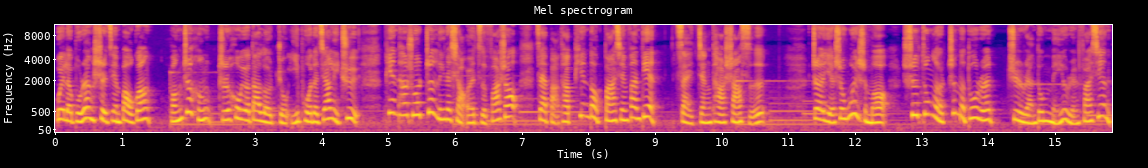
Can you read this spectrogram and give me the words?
为了不让事件曝光。黄志恒之后又到了九姨婆的家里去，骗她说郑林的小儿子发烧，再把他骗到八仙饭店，再将他杀死。这也是为什么失踪了这么多人，居然都没有人发现，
